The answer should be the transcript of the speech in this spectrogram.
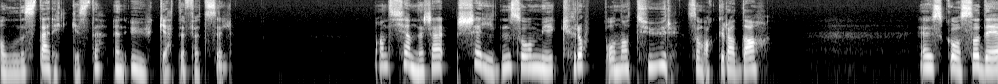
aller sterkeste en uke etter fødsel. Man kjenner seg sjelden så mye kropp og natur som akkurat da. Jeg husker også det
